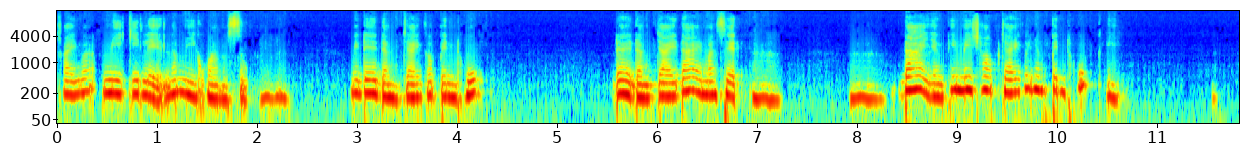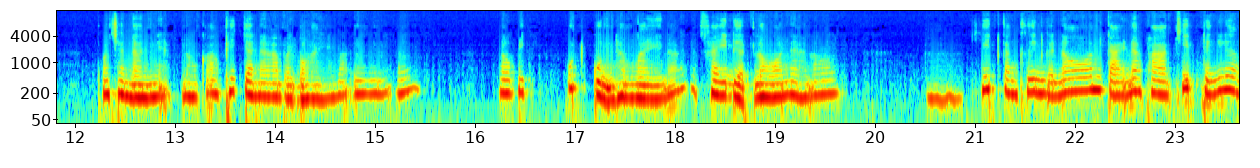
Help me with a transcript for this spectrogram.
ใครว่ามีกิเลสแล้วมีความสุข ไม่ได้ดังใจก็เป็นทุกข์ได้ดังใจได้มาเสร็จได้อย่างที่ไม่ชอบใจก็ยังเป็นทุกข์อีก เพราะฉะนั้นเนี่ยเราก็พิจารณาบ่อยๆ ว่าเออเราไปพุดกุ่นทำไมนะ ใครเดือดร้อนนะเรา คิดกลางคืนก็นอนกายหน้าผากคิดถึงเรื่อง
